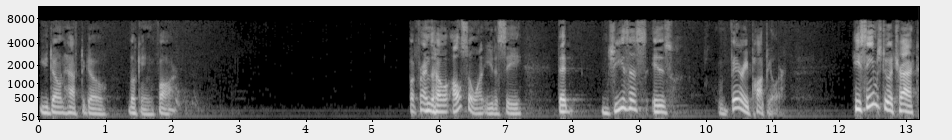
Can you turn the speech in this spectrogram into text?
You don't have to go looking far. But, friends, I also want you to see that Jesus is very popular. He seems to attract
